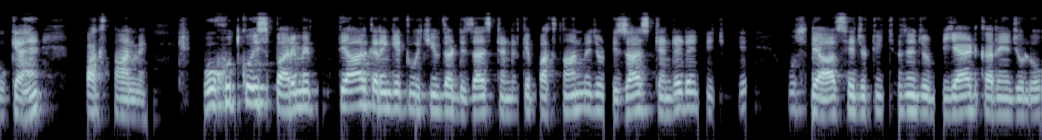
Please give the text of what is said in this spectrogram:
وہ کیا ہیں پاکستان میں. وہ خود کو اس بارے میں تیار کریں گے to achieve the desire standard کہ پاکستان میں جو ڈیزائر سٹینڈرڈ ہیں ٹیچنگ کے، اس لحاظ سے جو ٹیچرز ہیں، جو بی ایڈ کر رہے ہیں، جو لوگ،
